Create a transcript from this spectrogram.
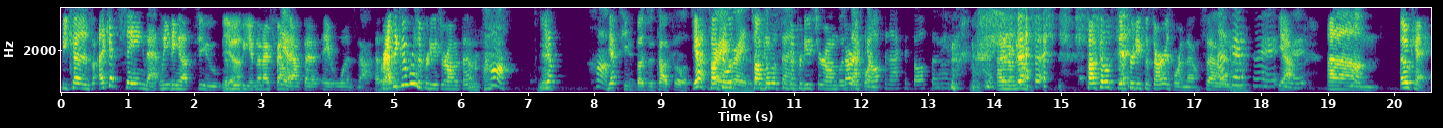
Because I kept saying that leading up to the Yeah. movie, and then I found Yeah. out that it was not. Oh. Bradley Cooper's a producer on it, though. Mhm. Huh. Yeah. Yep. Huh. Yep. He's buds with Todd Phillips. Yeah, Todd Right, Phillips. right. That Todd makes Phillips is a sense. producer on Was Star Is Zach Born. Galifianakis also? I don't know. Todd Phillips did produce A Star Is Born, though. So, Okay. All right. Yeah. All right. um, okay,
